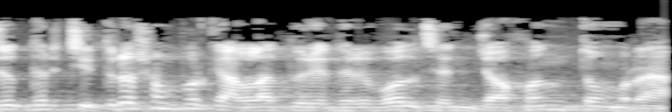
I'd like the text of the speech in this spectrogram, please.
যুদ্ধের চিত্র সম্পর্কে আল্লাহ তুলে ধরে বলছেন, যখন তোমরা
